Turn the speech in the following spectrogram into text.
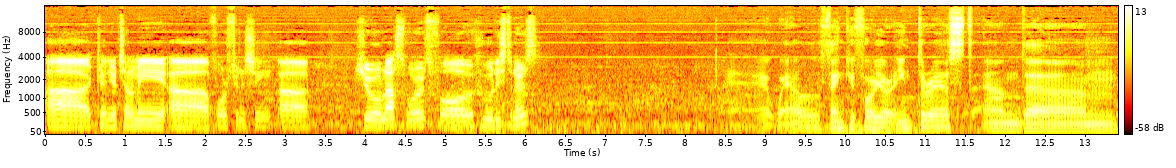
Uh, can you tell me, uh, for finishing, uh, your last words for who listeners? Uh, well, thank you for your interest, and um,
